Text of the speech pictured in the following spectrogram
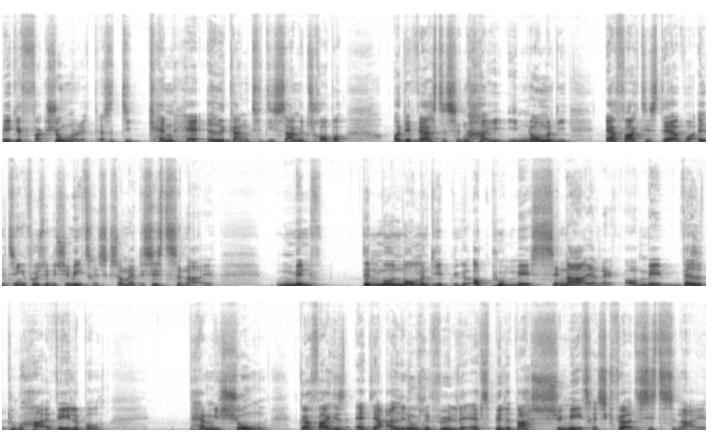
begge fraktionerne, altså de kan have adgang til de samme tropper, Og det værste scenarie i Normandy er faktisk der, hvor alting er fuldstændig symmetrisk, som er det sidste scenarie. Men den måde Normandy er bygget op på med scenarierne og med hvad du har available per mission, gør faktisk, at jeg aldrig nogensinde følte, at spillet var symmetrisk før det sidste scenarie.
